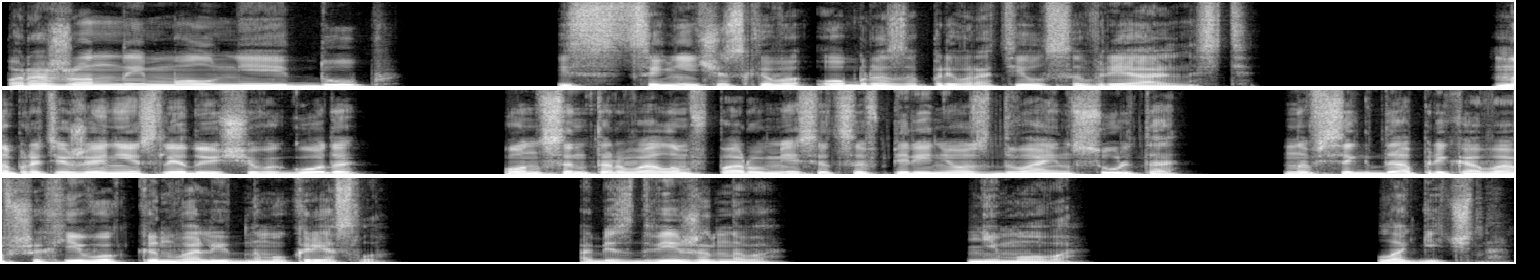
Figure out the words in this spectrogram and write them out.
Пораженный молнией дуб из сценического образа превратился в реальность. На протяжении следующего года он с интервалом в пару месяцев перенес два инсульта, навсегда приковавших его к инвалидному креслу обездвиженного, немого. Логично.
